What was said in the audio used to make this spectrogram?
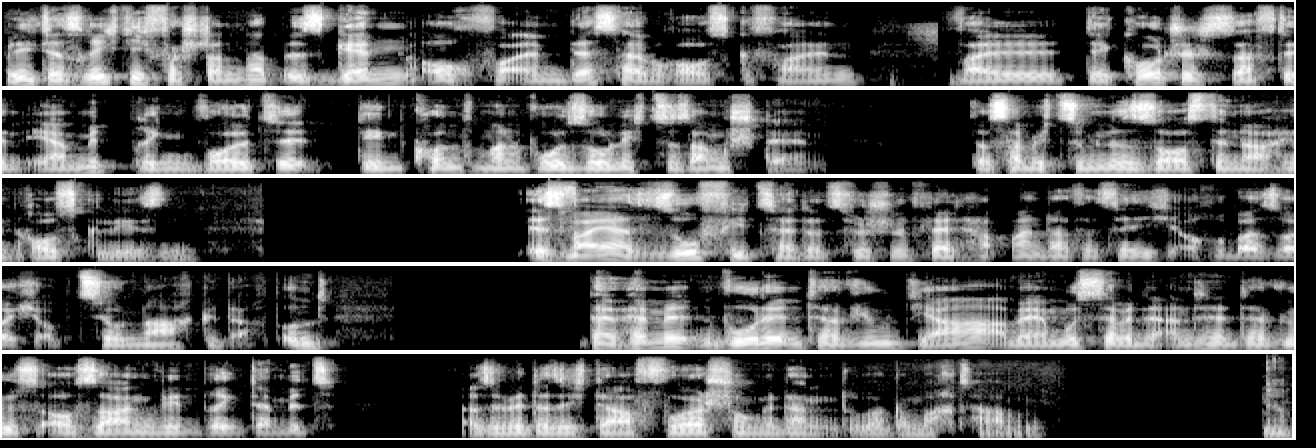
Wenn ich das richtig verstanden habe, ist Gen auch vor allem deshalb rausgefallen, weil der Coaching-Staff, den er mitbringen wollte, den konnte man wohl so nicht zusammenstellen. Das habe ich zumindest so aus den Nachhinein rausgelesen. Es war ja so viel Zeit dazwischen, vielleicht hat man da tatsächlich auch über solche Optionen nachgedacht. Und Pep Hamilton wurde interviewt, ja, aber er musste ja bei den anderen Interviews auch sagen, wen bringt er mit. Also wird er sich da vorher schon Gedanken drüber gemacht haben. Ja.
